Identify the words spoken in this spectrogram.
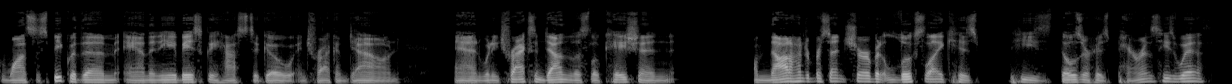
wants to speak with him, and then he basically has to go and track him down. And when he tracks him down to this location, I'm not 100 percent sure, but it looks like his he's those are his parents he's with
